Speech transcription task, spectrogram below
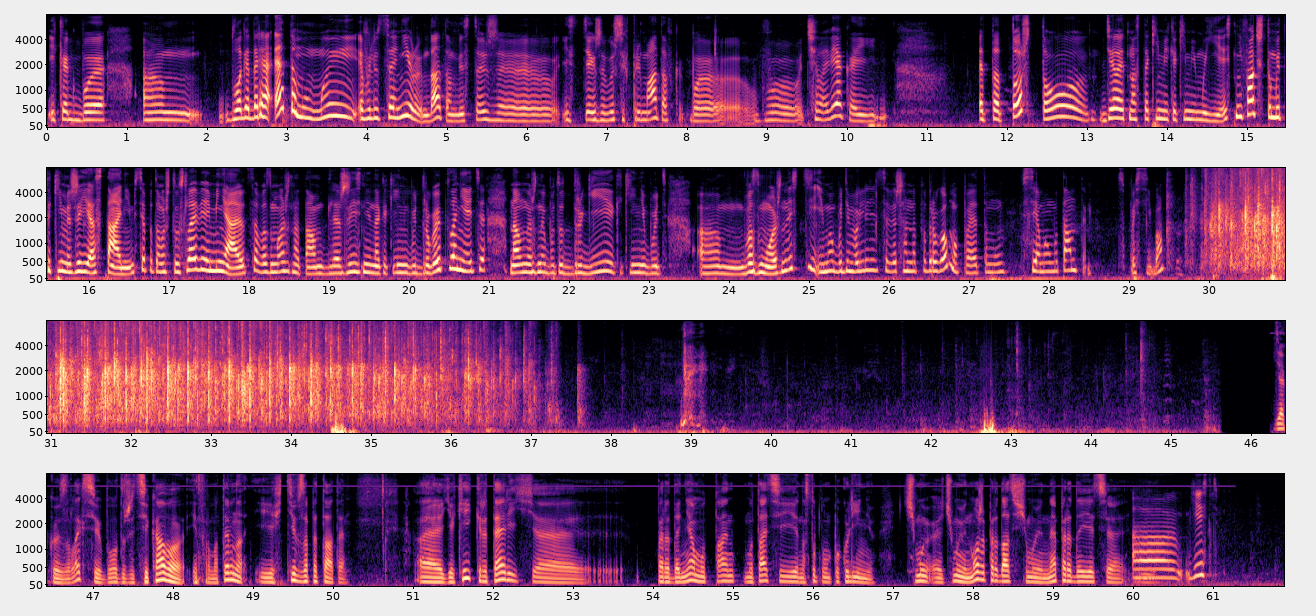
И как бы эм, благодаря этому мы эволюционируем, да, там из той же, из тех же высших приматов, как бы в человека и это то, что делает нас такими, какими мы есть. Не факт, что мы такими же и останемся, потому что условия меняются. Возможно, там для жизни на какой-нибудь другой планете нам нужны будут другие какие-нибудь эм, возможности, и мы будем выглядеть совершенно по-другому. Поэтому все мы мутанты. Спасибо. Дякую за лекцію. Було дуже цікаво, інформативно. І хотів запитати, е, який критерій е, передання мута... мутації наступному поколінню? Чому, е, чому він може передатися, чому він не передається? І... А, есть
